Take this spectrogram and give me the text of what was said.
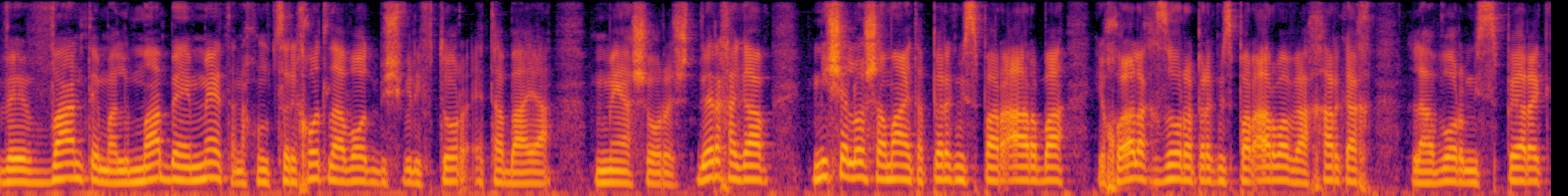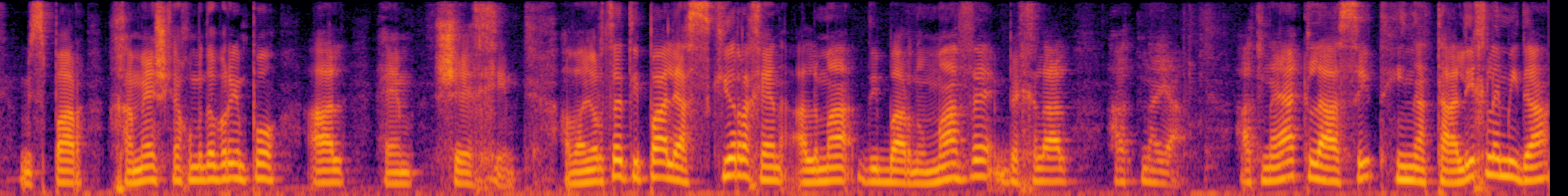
והבנתם על מה באמת אנחנו צריכות לעבוד בשביל לפתור את הבעיה מהשורש. דרך אגב, מי שלא שמע את הפרק מספר 4 יכולה לחזור לפרק מספר 4 ואחר כך לעבור מספרק מספר 5 כי אנחנו מדברים פה על המשכים. אבל אני רוצה טיפה להזכיר לכם על מה דיברנו, מה זה בכלל התניה. התניה קלאסית הינה תהליך למידה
